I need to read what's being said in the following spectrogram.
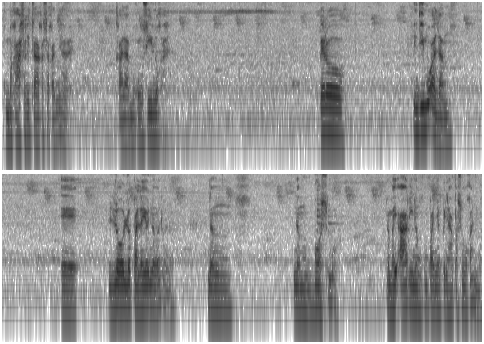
Kung makasalita ka sa kanya, kala mo kung sino ka. Pero, hindi mo alam, eh, lolo pala yun ng ano, no? Ng, ng boss mo. Na may-ari ng kumpanyang pinapasukan mo.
